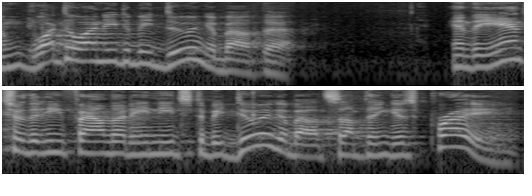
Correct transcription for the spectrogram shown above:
And what do I need to be doing about that? And the answer that he found that he needs to be doing about something is praying.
